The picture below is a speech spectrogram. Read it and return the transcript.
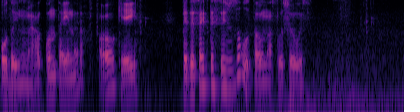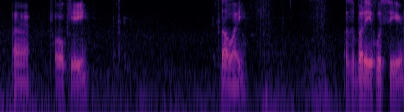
Один мегаконтейнер. Окей. 50 тисяч золота у нас лишилось. Е, окей. Давай. Збери їх усі.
